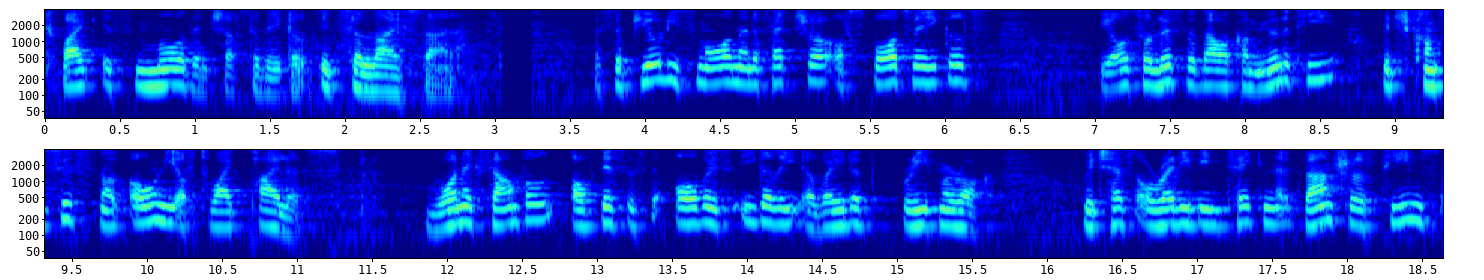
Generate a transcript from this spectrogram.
Twike is more than just a vehicle, it's a lifestyle. As a purely small manufacturer of sports vehicles, we also live with our community, which consists not only of Twike pilots. One example of this is the always eagerly awaited Reef Maroc, which has already been taken adventurous teams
